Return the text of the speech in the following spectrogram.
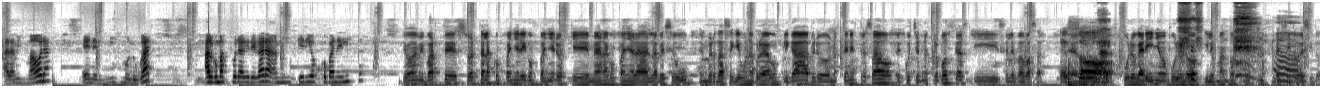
a la misma hora, en el mismo lugar. ¿Algo más por agregar a mis queridos copanelistas? Yo de mi parte, suerte a las compañeras y compañeros que me van a acompañar a la PSU. En verdad sé que es una prueba complicada, pero no estén estresados, escuchen nuestro podcast y se les va a pasar. Eso. Puro cariño, puro love y les mando besito, besito,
